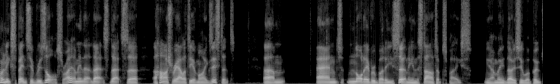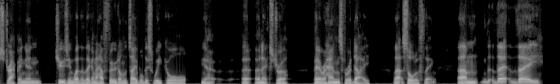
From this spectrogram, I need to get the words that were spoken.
I'm, an expensive resource, right? I mean, that, that's that's a, a harsh reality of my existence. Um, and not everybody, certainly in the startup space, you know, I mean, those who are bootstrapping and choosing whether they're going to have food on the table this week or, you know, a, an extra pair of hands for a day, that sort of thing. Um, they, they,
